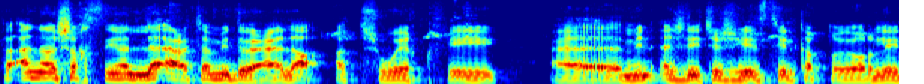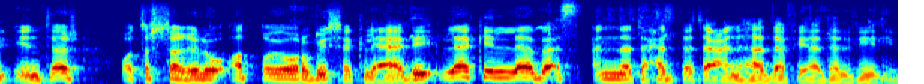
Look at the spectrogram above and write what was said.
فأنا شخصيا لا أعتمد على التشويق في من أجل تجهيز تلك الطيور للإنتاج وتشتغل الطيور بشكل عادي لكن لا بأس أن نتحدث عن هذا في هذا الفيديو.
